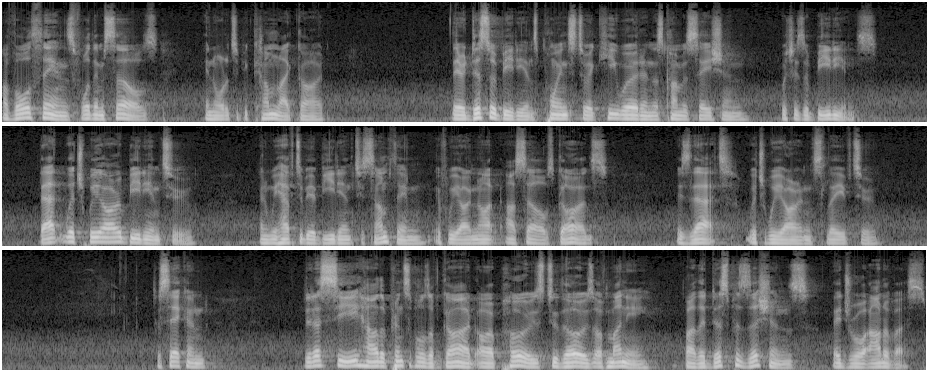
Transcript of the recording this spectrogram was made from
of all things for themselves in order to become like God. Their disobedience points to a key word in this conversation, which is obedience. That which we are obedient to, and we have to be obedient to something if we are not ourselves gods is that which we are enslaved to. So, second, let us see how the principles of God are opposed to those of money by the dispositions they draw out of us.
